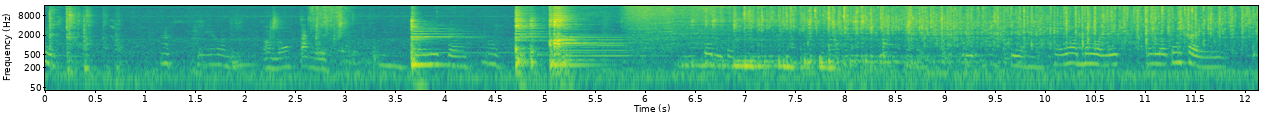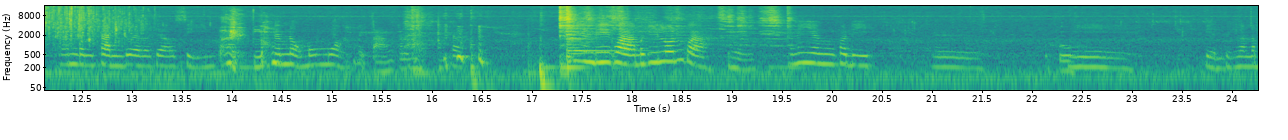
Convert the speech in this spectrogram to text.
อะนี่ก่อนเอาน้องตั้งเลยอืมนี่แฟนอืมต้มกันเตรียมเพราะว่าหม้อเล็กแล้วเราต้องใส่น้ำดำชันด้วยเราจะเอาสีน้องน้ำหนองม่วงไม่ต่างกันเลยๆค่ะนี่ยังดีกว่าเมื่อกี้ล้นกว่าอืมอันนี้ยังพอดีเออโอ้โห นี่เปลี่ยนเป็นกะละ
